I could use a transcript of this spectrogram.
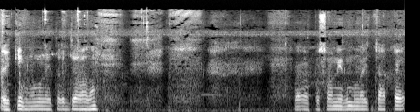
Trekkingnya mulai terjalan. Para personil mulai capek.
